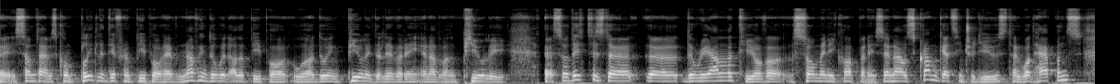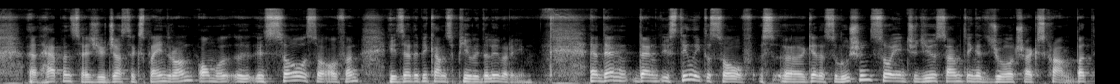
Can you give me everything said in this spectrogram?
uh, sometimes completely different people have nothing to do with other people who are doing purely delivery, another one purely. so this is the the reality of so many companies. And now Scrum gets introduced, and what happens? That happens as you just explained, Ron, almost uh, so so often is that it becomes purely delivery, and then then you still need to solve uh, get a solution. So introduce something as dual track Scrum, but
